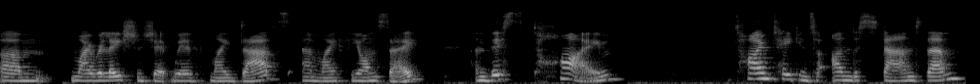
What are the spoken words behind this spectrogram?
um, my relationship with my dad and my fiance, and this time, time taken to understand them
